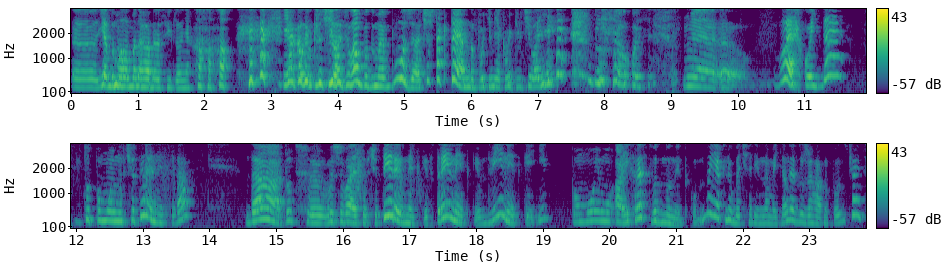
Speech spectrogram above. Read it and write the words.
Е, я думала, в мене гарне освітлення. Ха-ха-ха. Я коли включила цю лампу, думаю, боже, а чого ж так темно потім, як виключила її? Ось. Е, е, легко йде. Тут, по-моєму, в 4 нитки, так? Да? Тут е, вишивається в 4 нитки, в 3 нитки, в 2 нитки і по-моєму, а, і хрест в одну нитку. Ну, як любить чарівна мить, але дуже гарно виходить.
